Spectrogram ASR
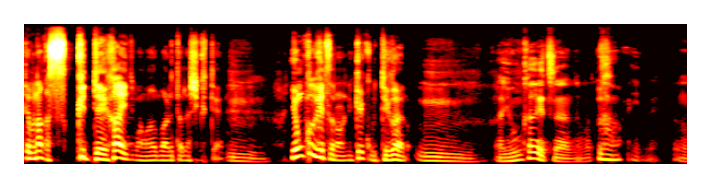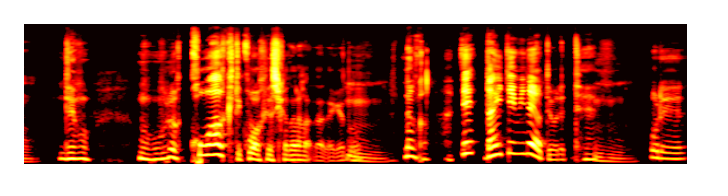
でもなんかすっごいでかいまま生まれたらしくて。うん。4ヶ月なのに結構でかいの。うん。あ、4ヶ月なんだ。かわいいね。うん。でも、もう俺は怖くて怖くて仕方なかったんだけど、うん。なんか、え、抱いてみなよって言われて、うん。俺、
